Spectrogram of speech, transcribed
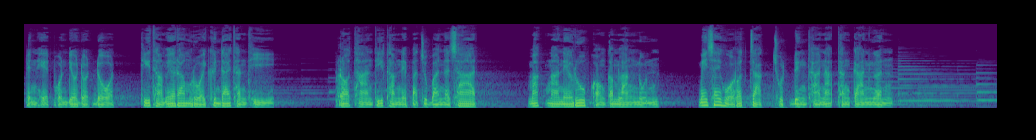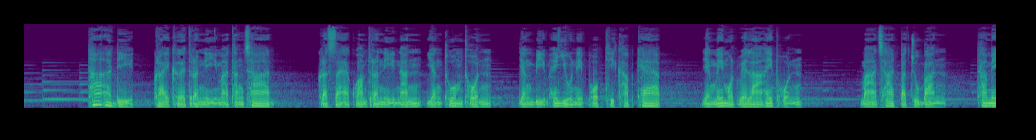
เป็นเหตุผลเดียวโดดๆ ที่ทำให้ร่ำรวยขึ้นได้ทันที เพราะทานที่ทำในปัจจุบันชาติ มักมาในรูปของกำลังหนุน ไม่ใช่หัวรถจักรฉุดดึงฐานะทางการเงิน ถ้าอดีตใครเคยตรณีมาทั้งชาติ กระแสความตรณีนั้นยังท่วมทน้น ยังบีบให้อยู่ในภพที่คับแคบ ยังไม่หมดเวลาให้ผล มาชาติปัจจุบัน ถ้าไม่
